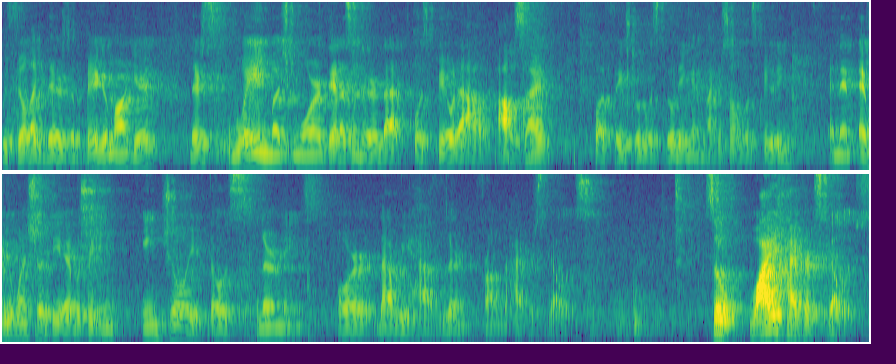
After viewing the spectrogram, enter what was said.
We feel like there's a bigger market, there's way much more data center that was built out outside what Facebook was building and Microsoft was building. And then everyone should be able to in, enjoy those learnings or that we have learned from the hyperscalers. So why hyperscalers?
